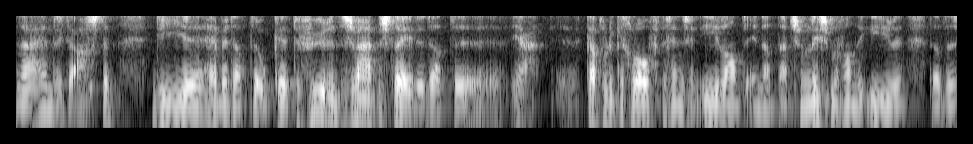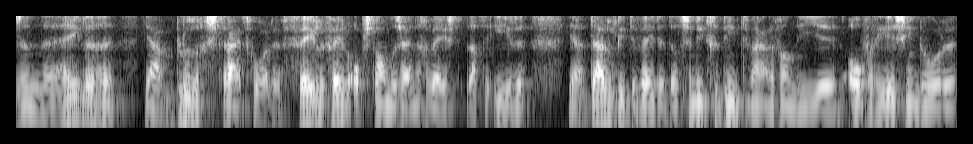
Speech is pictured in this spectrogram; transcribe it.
na Hendrik VIII, die eh, hebben dat ook eh, te vuur en te zwaard bestreden. Dat eh, ja, eh, katholieke gelovigen in Ierland en dat nationalisme van de Ieren, dat is een eh, hele eh, ja, bloedige strijd geworden. Vele, vele opstanden zijn er geweest dat de Ieren ja, duidelijk lieten weten dat ze niet gediend waren van die overheersing door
